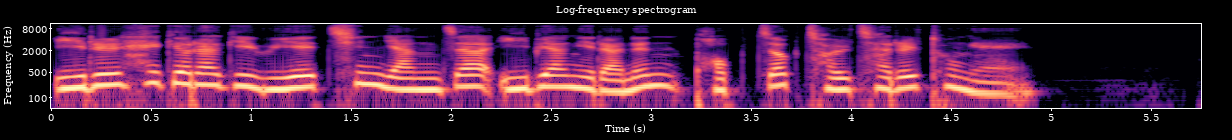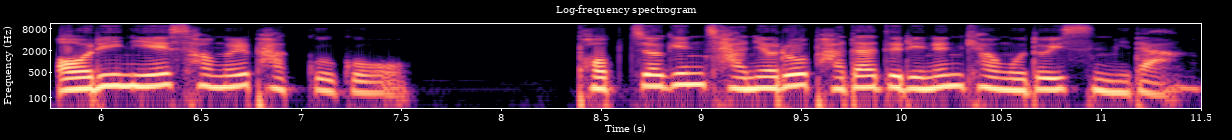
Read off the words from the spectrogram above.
이를 해결하기 위해 친양자 입양이라는 법적 절차를 통해 어린이의 성을 바꾸고 법적인 자녀로 받아들이는 경우도 있습니다.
